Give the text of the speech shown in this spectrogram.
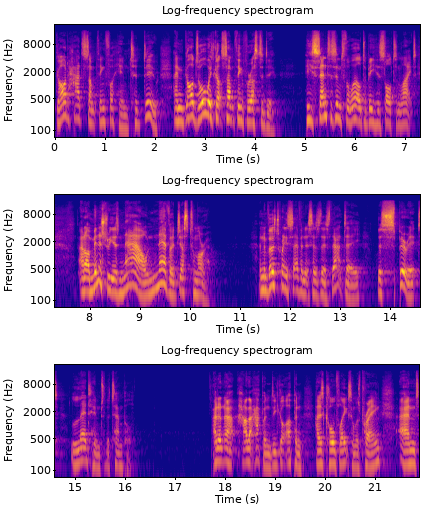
God had something for him to do, and God's always got something for us to do. He sent us into the world to be his salt and light. And our ministry is now, never just tomorrow. And in verse 27, it says this That day, the Spirit led him to the temple. I don't know how that happened. He got up and had his cornflakes and was praying, and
